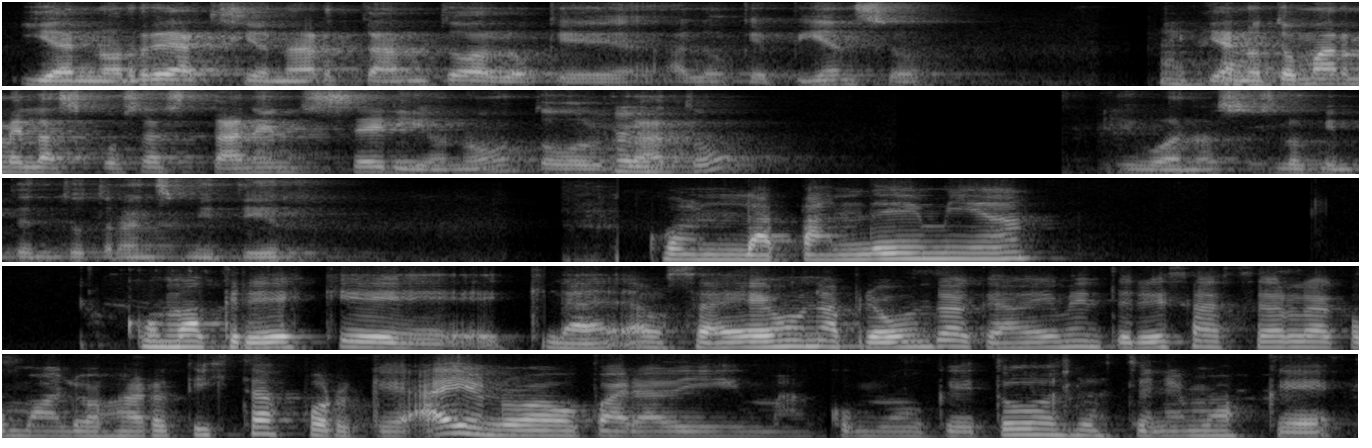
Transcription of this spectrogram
y a no reaccionar tanto a lo que, a lo que pienso. Y a no tomarme las cosas tan en serio, ¿no? Todo el mm. rato. Y bueno, eso es lo que intento transmitir. Con la pandemia, ¿Cómo crees que, o sea, es una pregunta que a mí me interesa hacerla como a los artistas porque hay un nuevo paradigma, como que todos nos tenemos que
